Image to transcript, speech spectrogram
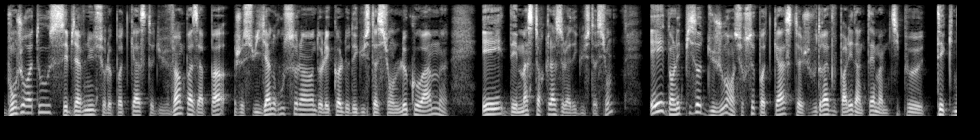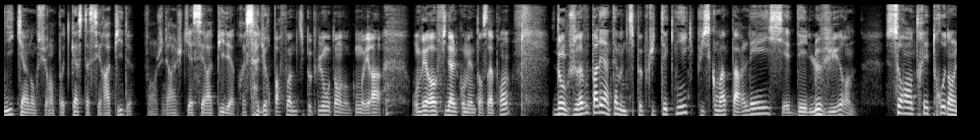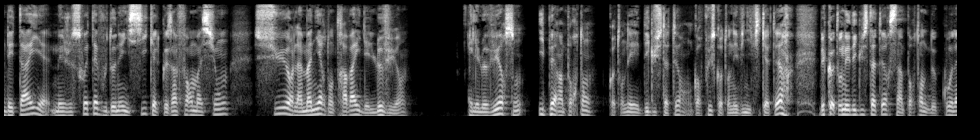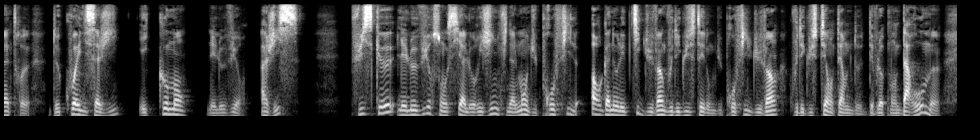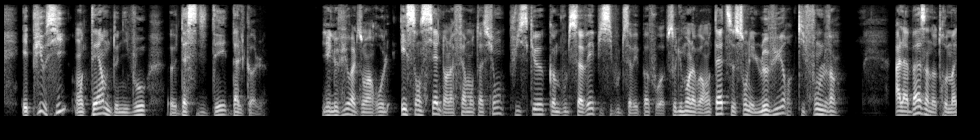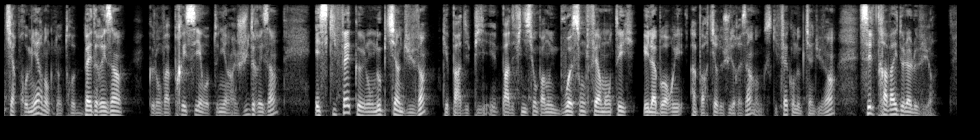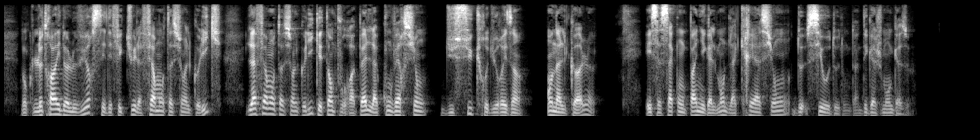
Bonjour à tous et bienvenue sur le podcast du vin pas à pas. Je suis Yann Rousselin de l'école de dégustation Le Coam et des masterclass de la dégustation. Et dans l'épisode du jour hein, sur ce podcast, je voudrais vous parler d'un thème un petit peu technique, hein, donc sur un podcast assez rapide. Enfin, en général, je dis assez rapide et après ça dure parfois un petit peu plus longtemps, donc on verra, on verra au final combien de temps ça prend. Donc, je voudrais vous parler d'un thème un petit peu plus technique puisqu'on va parler des levures sans rentrer trop dans le détail, mais je souhaitais vous donner ici quelques informations sur la manière dont travaillent les levures. Et les levures sont hyper importants quand on est dégustateur, encore plus quand on est vinificateur. Mais quand on est dégustateur, c'est important de connaître de quoi il s'agit et comment les levures agissent puisque les levures sont aussi à l'origine finalement du profil organoleptique du vin que vous dégustez, donc du profil du vin que vous dégustez en termes de développement d'arômes, et puis aussi en termes de niveau euh, d'acidité, d'alcool. Les levures, elles ont un rôle essentiel dans la fermentation, puisque, comme vous le savez, et puis si vous le savez pas, faut absolument l'avoir en tête, ce sont les levures qui font le vin. À la base, hein, notre matière première, donc notre baie de raisin, que l'on va presser pour obtenir un jus de raisin, et ce qui fait que l'on obtient du vin, qui est par, par définition pardon, une boisson fermentée élaborée à partir de jus de raisin, donc ce qui fait qu'on obtient du vin, c'est le travail de la levure. Donc le travail de la levure, c'est d'effectuer la fermentation alcoolique. La fermentation alcoolique étant pour rappel la conversion du sucre du raisin en alcool, et ça s'accompagne également de la création de CO2, donc d'un dégagement gazeux.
